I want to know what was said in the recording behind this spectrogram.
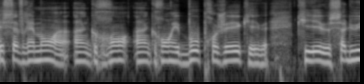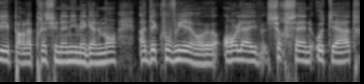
et c'est vraiment un, grand, un grand et beau projet qui est, qui est salué par la presse unanime également, à découvrir euh, en live, sur scène, au théâtre.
